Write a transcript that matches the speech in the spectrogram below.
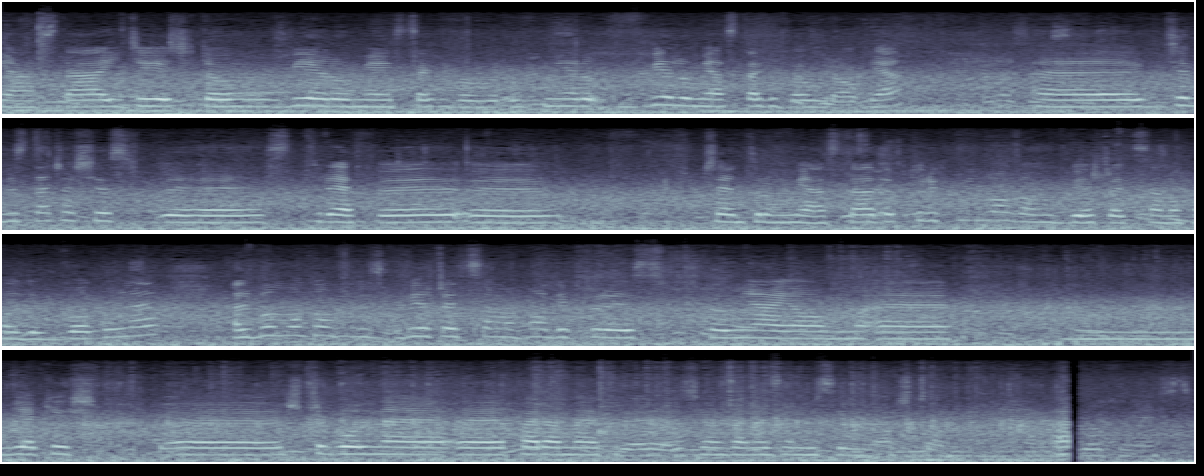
miasta i dzieje się to w wielu miejscach, w, w, wielu, miastach w Europie, e, gdzie wyznacza się strefy w centrum miasta, do których nie mogą wjeżdżać samochody w ogóle, albo mogą wj- wjeżdżać samochody, które spełniają jakieś e, szczególne e, parametry związane z emisyjnością w mieście.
